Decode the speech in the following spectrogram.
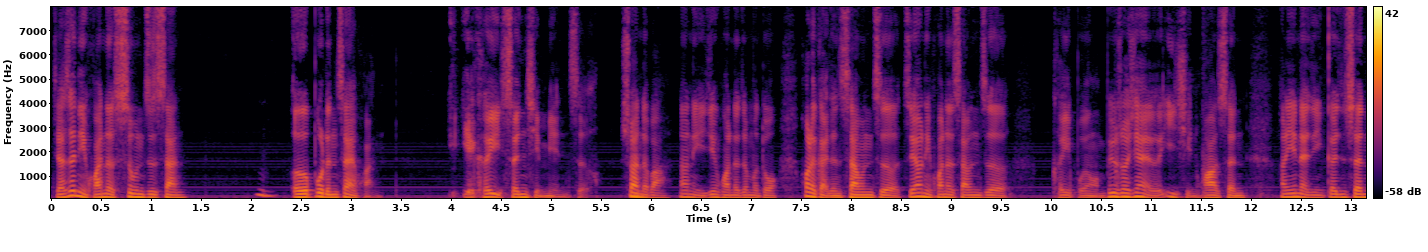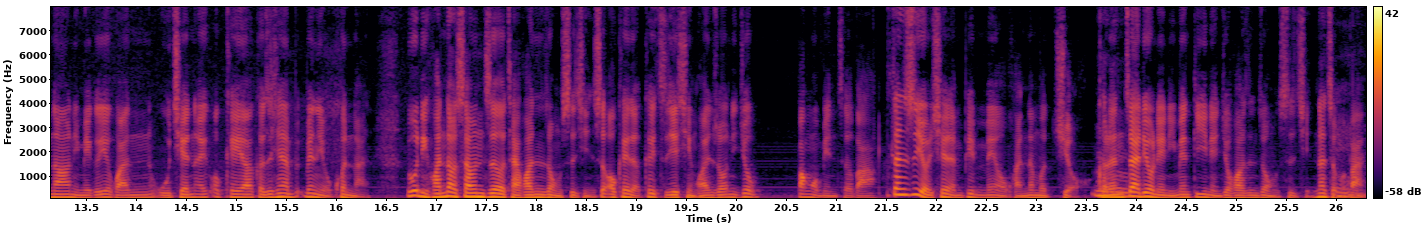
假设你还了四分之三，嗯，而不能再还，也可以申请免责，算了吧。那你已经还了这么多，后来改成三分之二，只要你还了三分之二，可以不用。比如说现在有个疫情发生，那原来你更生啊，你每个月还五千，哎，OK 啊。可是现在变得有困难，如果你还到三分之二才发生这种事情，是 OK 的，可以直接请还说你就帮我免责吧。但是有些人并没有还那么久，可能在六年里面第一年就发生这种事情，那怎么办？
